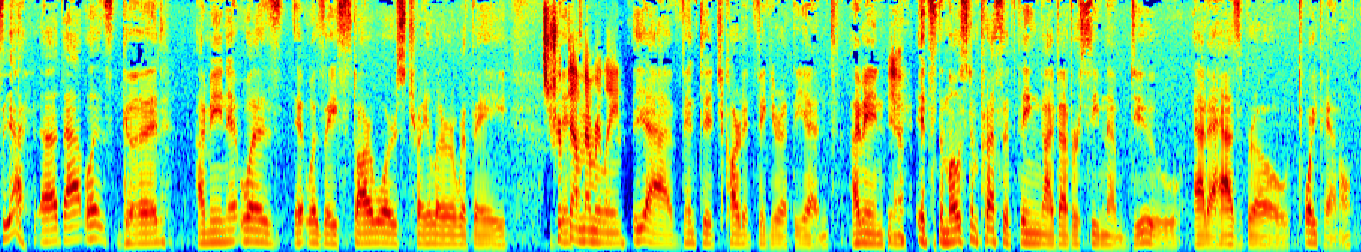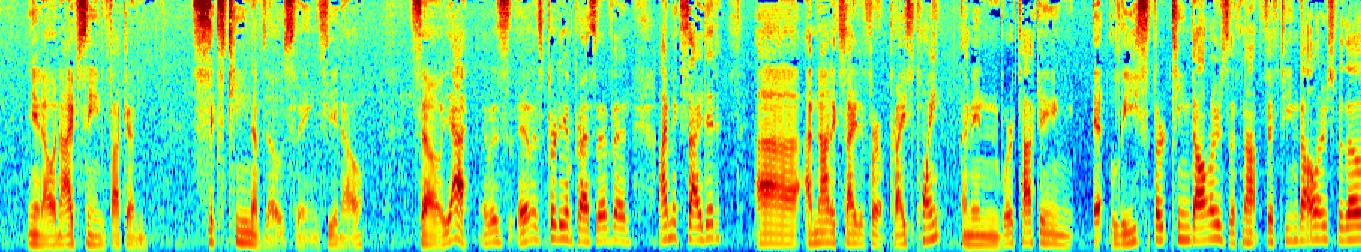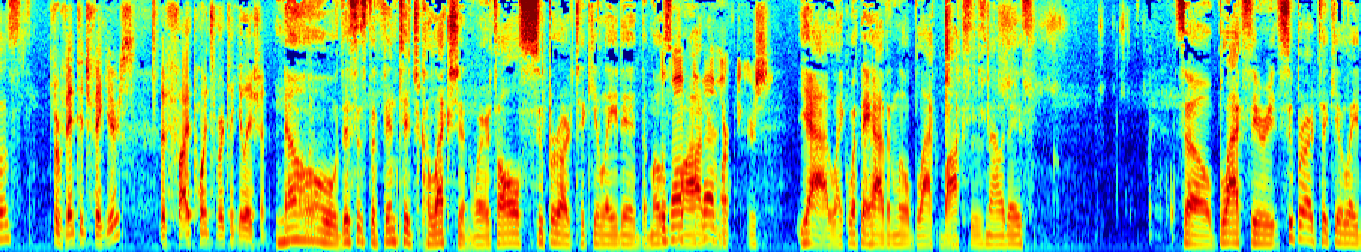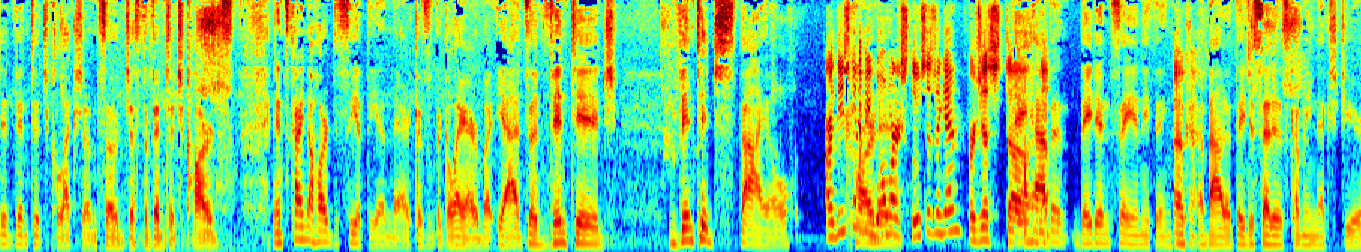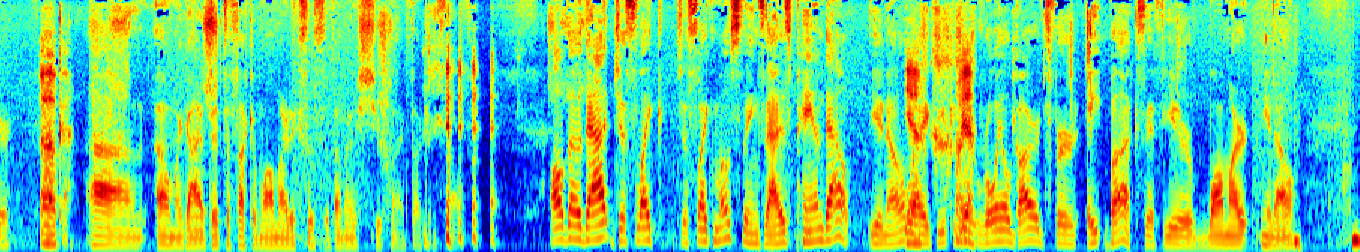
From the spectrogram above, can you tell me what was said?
So yeah, uh, that was good. I mean, it was it was a Star Wars trailer with a Trip Vint- down memory lane. yeah vintage carded figure at the end. I mean, Yeah. it's the most impressive thing I've ever seen them do at a Hasbro toy panel. You know, and I've seen fucking sixteen of those things. You know, so yeah, it was it was pretty impressive, and I'm excited. Uh, I'm not excited for a price point. I mean, we're talking at least thirteen dollars, if not fifteen dollars, for those. For vintage figures, the five points of articulation. No, this is the vintage collection where it's all super articulated, the The most Wal- modern. Walmart figures. Yeah, like what they have in little black boxes nowadays. So Black Series, super articulated vintage collection. So just the vintage cards. And it's kind of hard to see at the end there because of the glare. But yeah, it's a vintage, vintage style. Are these going to be Walmart exclusives again, or just uh, They haven't, they didn't say anything Okay. about it. They just said it is coming next year. Oh, okay. Um, oh my god, if it's a fucking Walmart exclusive, I'm gonna shoot my fucking self. Although that, just like just like most things, that is panned out. You know, Yeah. like you could Oh, get yeah. Royal Guards for eight bucks if your Walmart, you know,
